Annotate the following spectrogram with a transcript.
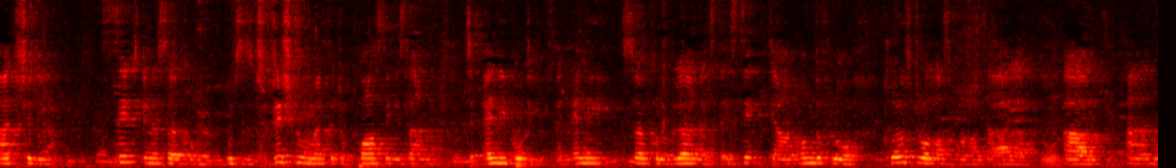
actually sit in a circle, which is a traditional method of passing Islam to anybody and any circle of learners. They sit down on the floor, close to Allah subhanahu wa ta'ala. Um, and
